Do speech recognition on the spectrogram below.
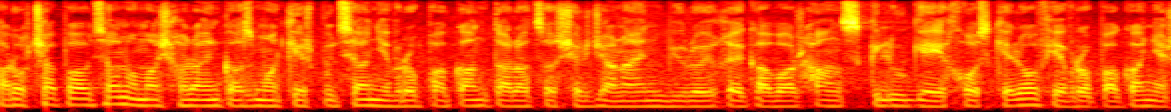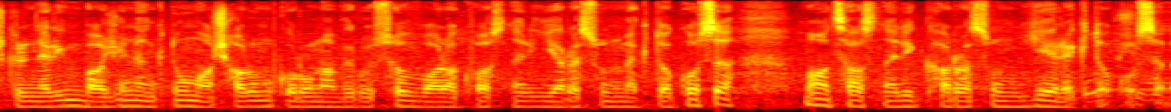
Առողջապահության համաշխարհային կազմակերպության եվրոպական տարածաշրջանային բյուրոյի ղեկավար Հանս Կլուգեի խոսքերով եվրոպական երկրներին բաժին ընկնում աշխարհում կորոնավիրուսով վարակվածների 31%-ը, մահացածների 43%-ը։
